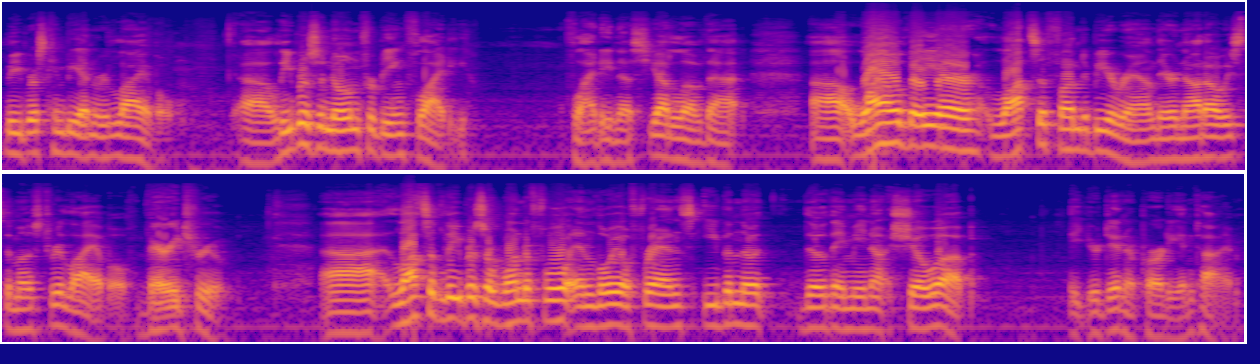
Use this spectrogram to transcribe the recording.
Libras can be unreliable. Uh, Libras are known for being flighty. Flightiness, you gotta love that. Uh, while they are lots of fun to be around, they are not always the most reliable. Very true. Uh, lots of Libras are wonderful and loyal friends, even though, though they may not show up at your dinner party in time.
